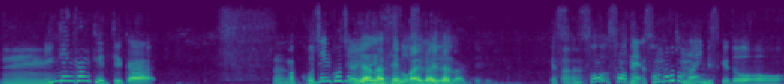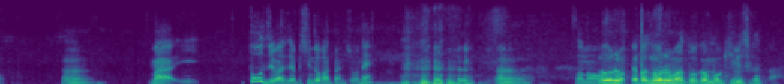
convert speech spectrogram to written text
うん、人間関係っていうか、うんまあ、個人個人嫌な先輩がいたかっていう。うんそそうそうね、そんなこともないんですけど、うん。まあ、い当時はやっぱしんどかったんでしょうね。うん。そのノルやっぱノルマとかも厳しかった？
